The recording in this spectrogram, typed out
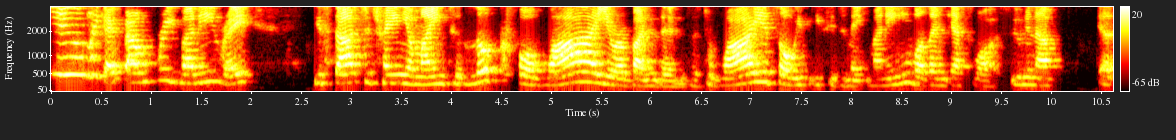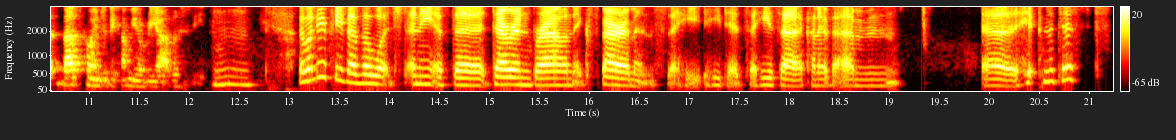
you, like I found free money, right? You start to train your mind to look for why you're abundant, as to why it's always easy to make money. Well, then guess what? Soon enough, that's going to become your reality. Mm. I wonder if you've ever watched any of the Derren Brown experiments that he he did. So he's a kind of um, a hypnotist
